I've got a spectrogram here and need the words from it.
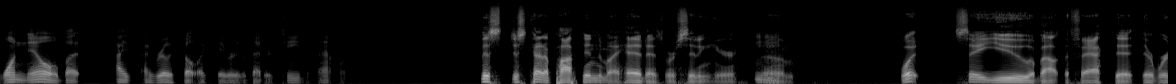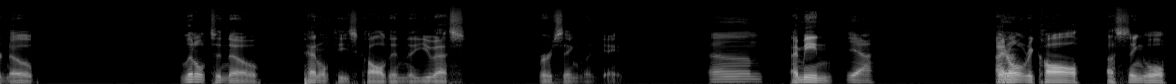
1 0, but I, I really felt like they were the better team in that one. This just kind of popped into my head as we're sitting here. Mhm. Um, what say you about the fact that there were no little to no penalties called in the U.S. versus England game? Um, I mean, yeah. I don't recall a single.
